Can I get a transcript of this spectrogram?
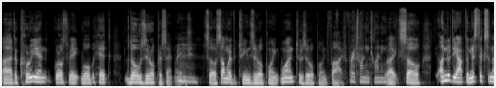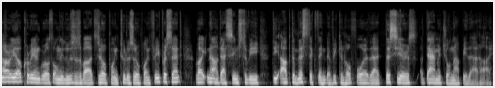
uh, the Korean growth rate will hit low 0% range. So somewhere between 0.1 to 0.5. For 2020. Right. So under the optimistic scenario, Korean growth only loses about 0.2 to 0.3%. Right now, that seems to be the optimistic thing that we can hope for that this year's damage will not be that high.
